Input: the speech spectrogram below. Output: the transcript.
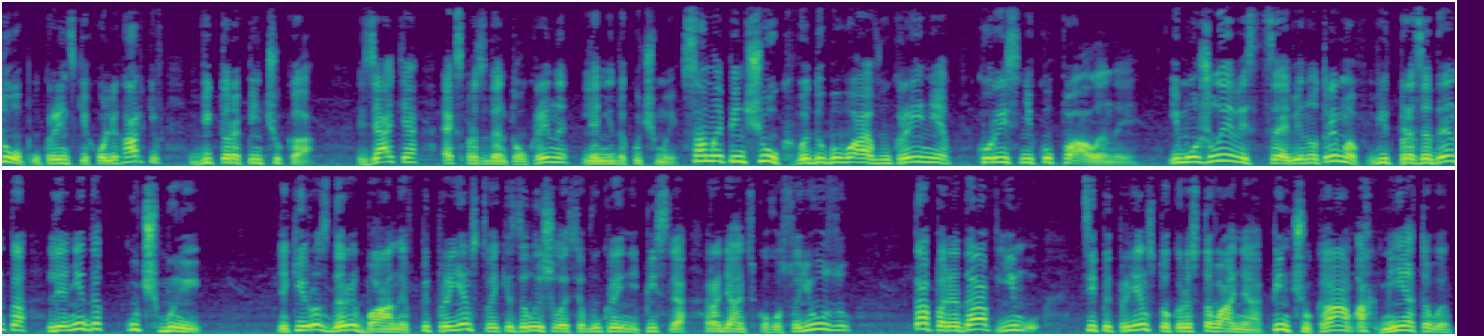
топ українських олігархів Віктора Пінчука, зятя екс-президента України Леоніда Кучми. Саме Пінчук видобуває в Україні корисні копалини. І можливість це він отримав від президента Леоніда Кучми, який роздерибанив підприємства, які залишилися в Україні після Радянського Союзу, та передав їм ці підприємства користування Пінчукам, Ахметовим,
